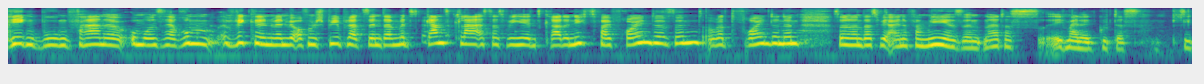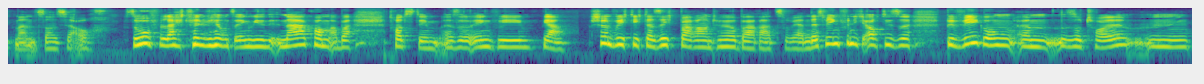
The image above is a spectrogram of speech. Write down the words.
Regenbogenfahne um uns herum wickeln, wenn wir auf dem Spielplatz sind, damit ganz klar ist, dass wir hier gerade nicht zwei Freunde sind oder Freundinnen, sondern dass wir eine Familie sind. Ne? Das, ich meine, gut, das sieht man sonst ja auch so vielleicht, wenn wir uns irgendwie nahe kommen, aber trotzdem, also irgendwie, ja, schon wichtig, da sichtbarer und hörbarer zu werden. Deswegen finde ich auch diese Bewegung ähm, so toll. Mm,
